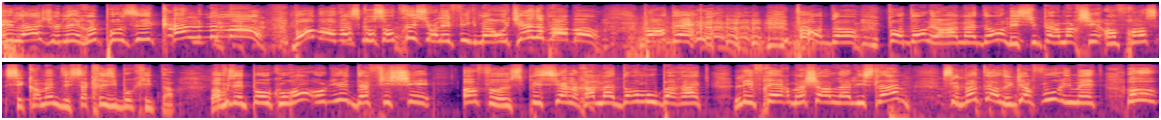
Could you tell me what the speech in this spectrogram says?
Et là, je l'ai reposé calmement. Bon, bah, on va se concentrer sur les figues marocaines, apparemment. Bordel pendant, le ramadan, les supermarchés en France, c'est quand même des sacrés hypocrites. hein. Bah, vous êtes pas au courant? Au lieu d'afficher offre spéciale Ramadan Moubarak, les frères Machallah l'islam, ces bâtards de Carrefour, ils mettent « Oh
